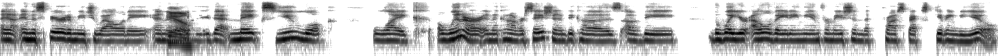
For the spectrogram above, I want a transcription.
uh, in the spirit of mutuality and in yeah. a way that makes you look like a winner in the conversation because of the the way you're elevating the information the prospects giving to you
